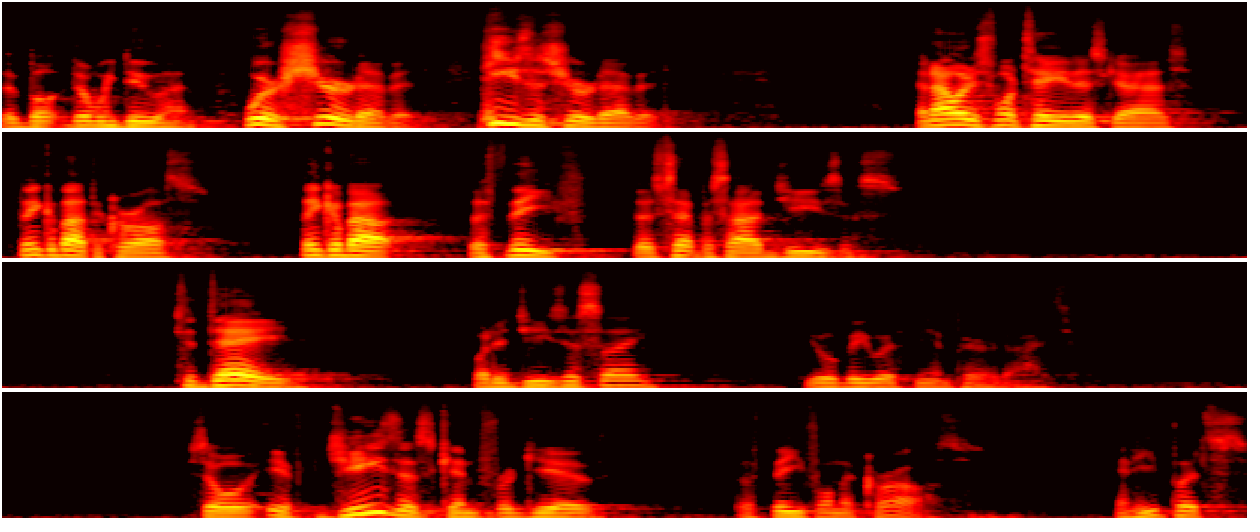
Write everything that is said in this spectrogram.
That, bo- that we do have. We're assured of it. He's assured of it. And I just want to tell you this, guys. Think about the cross. Think about the thief that sat beside Jesus. Today, what did Jesus say? You will be with me in paradise. So if Jesus can forgive the thief on the cross, and he puts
